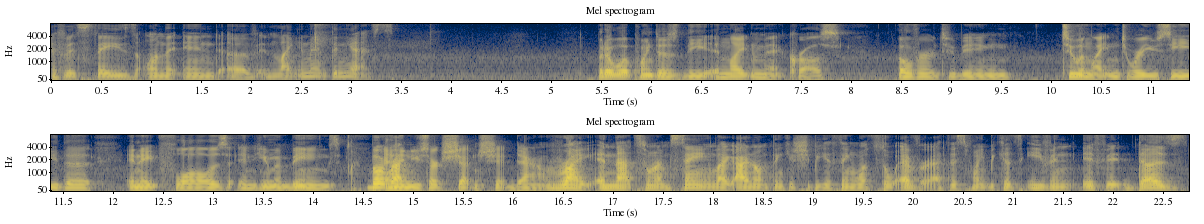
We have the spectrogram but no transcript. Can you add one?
If it stays on the end of enlightenment, then yes. But at what point does the enlightenment cross over to being too enlightened to where you see the innate flaws in human beings But and right, then you start shutting shit down? Right, and that's what I'm saying. Like, I don't think it should be a thing whatsoever at this point because even if it does,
